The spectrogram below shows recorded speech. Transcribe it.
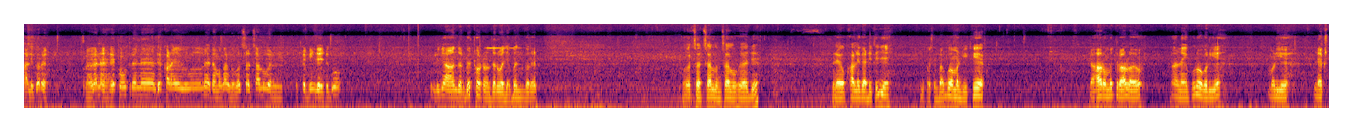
ખાલી કરે. પણ હવે ને હેઠું ઉતરીને દેખાડે એવું નહીં તમે કારણ કે વરસાદ ચાલુ હોય ને, એક ભીંજાય તો ગો. એટલે જ્યાં અંદર બેઠો હતો દરવાજા બંધ કરે વરસાદ ચાલુ ને ચાલુ હોય આજે. એટલે ખાલી ગાડી થઈ જાય. પછી ભાગવા માંડીએ કેર એટલે સારું મિત્રો હાલો આવ્યો. આને પૂરો કરીએ. મળીએ નેક્સ્ટ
